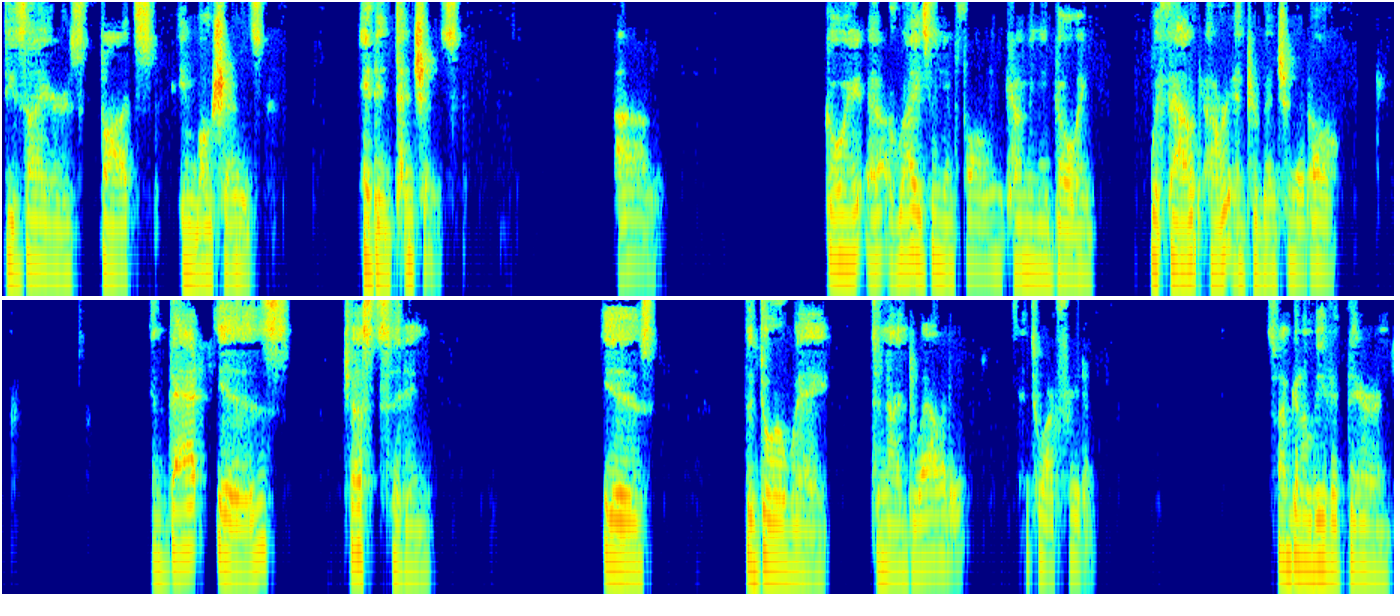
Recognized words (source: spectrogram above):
desires, thoughts, emotions, and intentions. Um, going, uh, arising and falling, coming and going without our intervention at all. And that is just sitting is the doorway to non-duality and to our freedom. So I'm going to leave it there and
